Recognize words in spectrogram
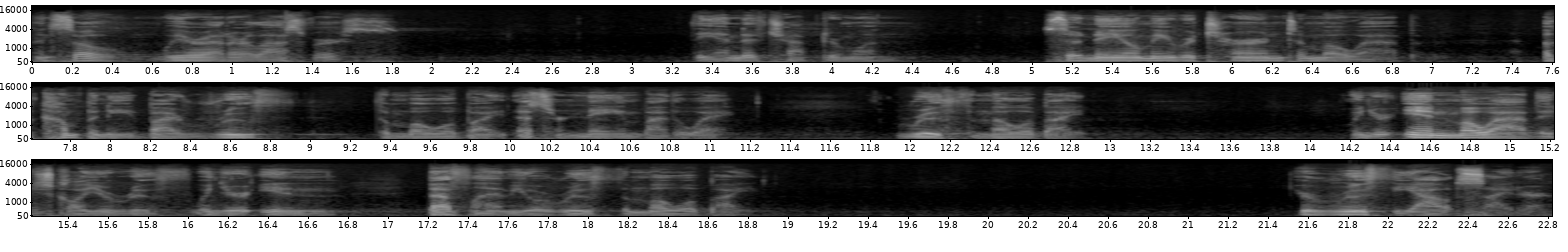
And so we are at our last verse, the end of chapter 1. So Naomi returned to Moab, accompanied by Ruth the Moabite. That's her name, by the way. Ruth the Moabite. When you're in Moab, they just call you Ruth. When you're in Bethlehem, you're Ruth the Moabite. You're Ruth the outsider.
